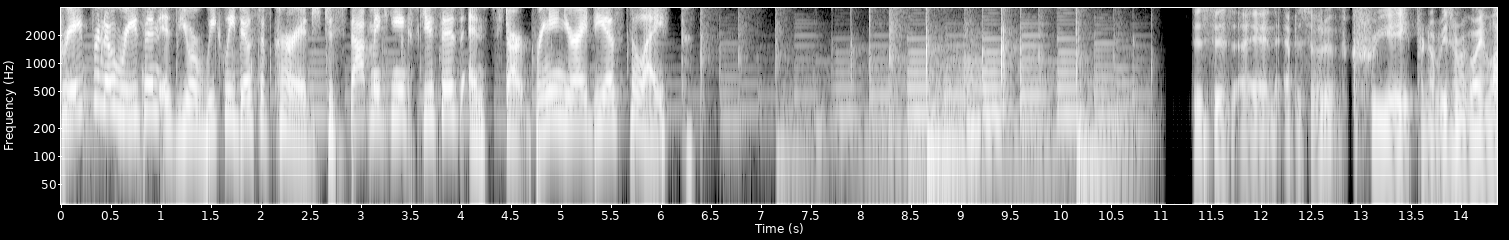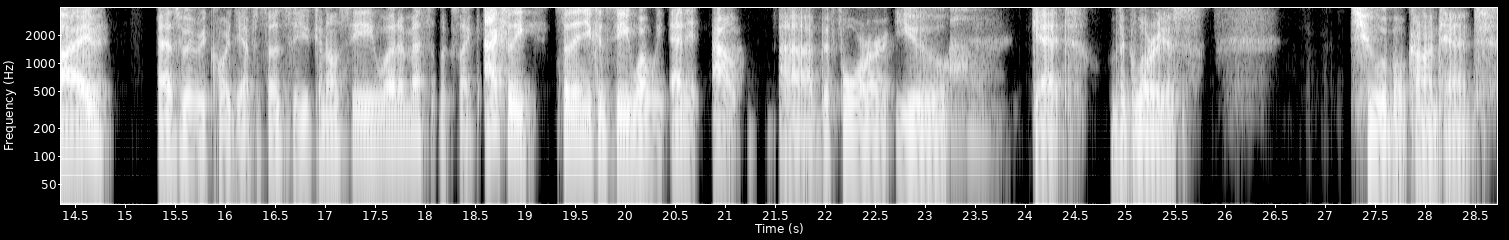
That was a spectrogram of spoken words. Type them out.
Create for No Reason is your weekly dose of courage to stop making excuses and start bringing your ideas to life. This is an episode of Create for No Reason. We're going live as we record the episode so you can all see what a mess it looks like. Actually, so then you can see what we edit out uh, before you Oh. get the glorious chewable content.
